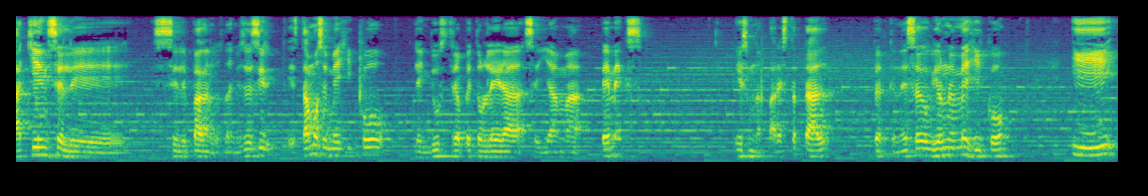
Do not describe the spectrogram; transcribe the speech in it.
a quién se le, se le pagan los daños. Es decir, estamos en México, la industria petrolera se llama Pemex, es una paraestatal, pertenece al gobierno de México y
